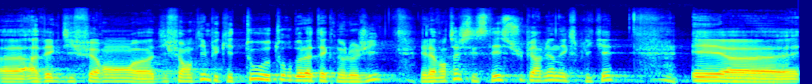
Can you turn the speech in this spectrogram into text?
euh, avec différents euh, différents types et qui est tout autour de la technologie. Et l'avantage c'est que c'était super bien expliqué. Et, euh,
